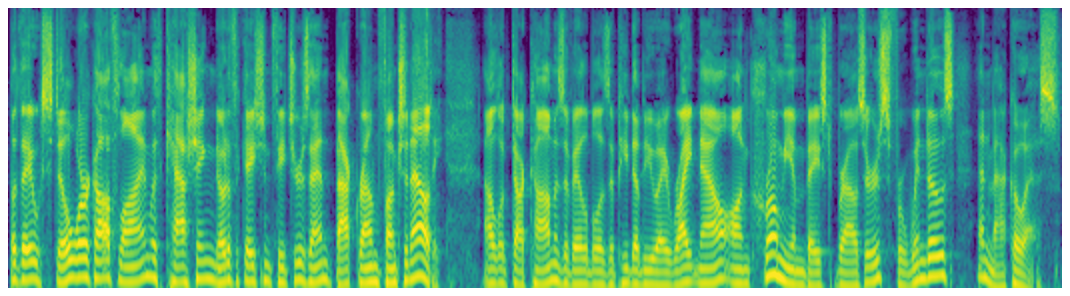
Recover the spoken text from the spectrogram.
but they still work offline with caching, notification features, and background functionality. Outlook.com is available as a PWA right now on Chromium based browsers for Windows and Mac OS.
